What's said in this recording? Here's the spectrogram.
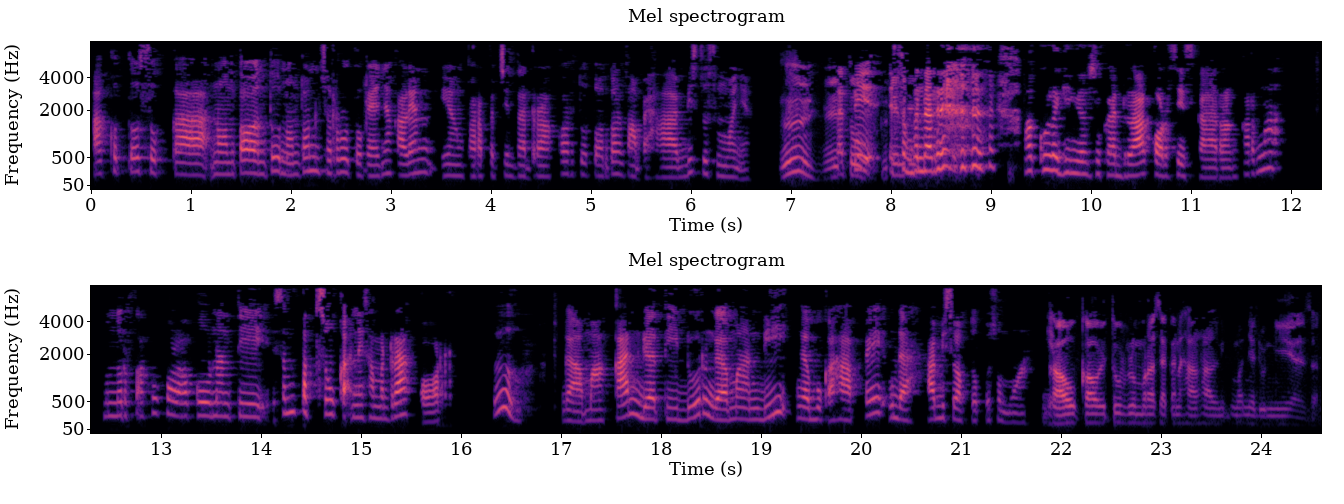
aku tuh suka nonton tuh, nonton seru tuh kayaknya kalian yang para pecinta drakor tuh tonton sampai habis tuh semuanya. Hmm, itu. Tapi Ini sebenarnya aku lagi nggak suka drakor sih sekarang karena menurut aku kalau aku nanti sempet suka nih sama drakor, uh nggak makan, nggak tidur, nggak mandi, nggak buka HP, udah habis waktuku semua. Gitu. kau kau itu belum merasakan hal-hal nikmatnya dunia. San.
